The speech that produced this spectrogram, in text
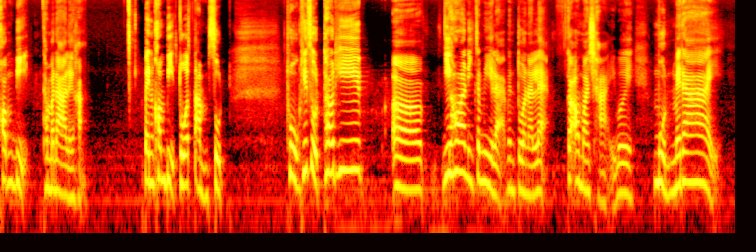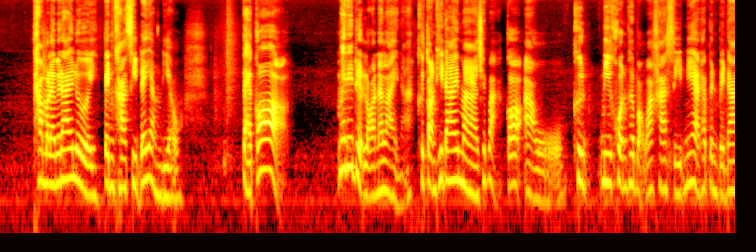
คอมบิธรรมดาเลยค่ะ เป็นคอมบิตัวต่ำสุด ถูกที่สุดเท่าที่เอ่อยี่ห้อนี้จะมีแหละ เป็นตัวนั้นแหละ ก็เอามาฉายเว้ยหมุนไม่ได้ทำอะไรไม่ได้เลย เป็นคาซีทได้อย่างเดียว แต่ก็ไม่ได้เดือดร้อนอะไรนะ คือตอนที่ได้มาใช่ปะก็เอา คือมีคนเคยบอกว่าคาซีทเนี่ย ถ้าเป็นไปได้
